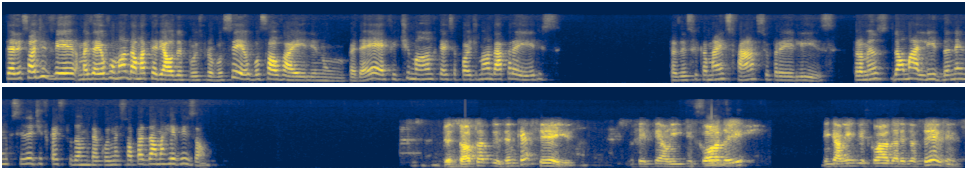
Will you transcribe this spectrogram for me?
Então, só de ver, mas aí eu vou mandar o material depois para você, eu vou salvar ele num PDF te mando, que aí você pode mandar para eles. Às vezes fica mais fácil para eles, pelo menos dar uma lida, né? Não precisa de ficar estudando muita coisa, mas só para dar uma revisão. O pessoal está dizendo que é C isso. Não sei se tem alguém que discorda Sim. aí. Tem alguém que discorda da letra C, gente?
